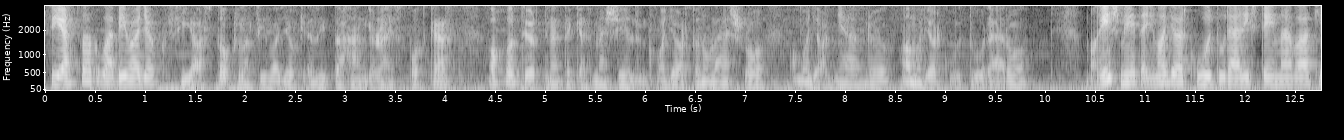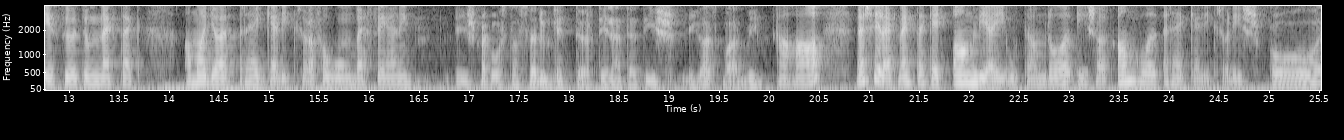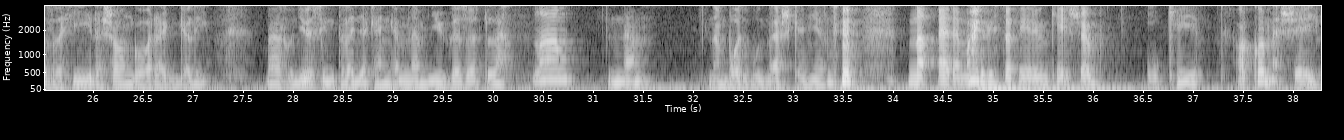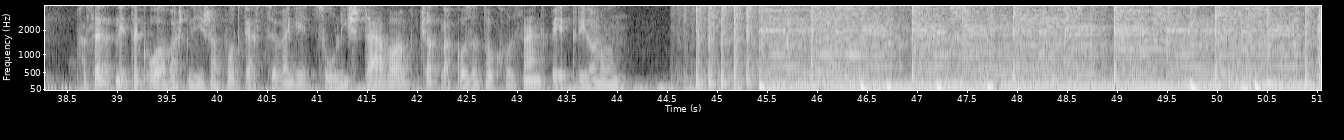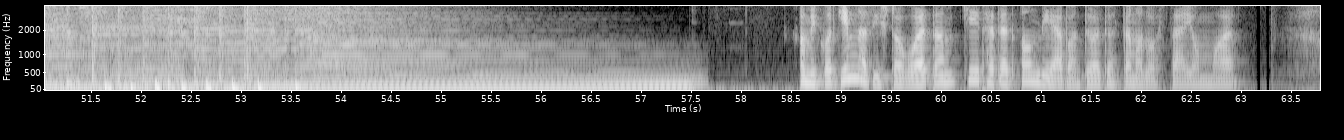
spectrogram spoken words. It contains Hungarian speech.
Sziasztok, Babi vagyok. Sziasztok, Laci vagyok, ez itt a Hunger Eyes Podcast, ahol történeteket mesélünk magyar tanulásról, a magyar nyelvről, a magyar kultúráról. Ma ismét egy magyar kulturális témával készültünk nektek, a magyar reggelikről fogunk beszélni. És megosztasz velünk egy történetet is, igaz, Barbie? Aha, mesélek nektek egy angliai utamról és az angol reggelikről is. Ó, az a híres angol reggeli. Bár hogy őszinte legyek, engem nem nyűgözött le. Nem? Nem. Nem volt bundás kenyér. Na, erre majd visszatérünk később. Oké, okay. akkor mesélj. Ha szeretnétek olvasni is a podcast szövegét szólistával, csatlakozzatok hozzánk Patreonon. Amikor gimnazista voltam, két hetet Angliában töltöttem az osztályommal.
